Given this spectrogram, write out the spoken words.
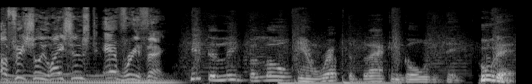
Officially licensed everything. Hit the link below and rep the black and gold today. Who that?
